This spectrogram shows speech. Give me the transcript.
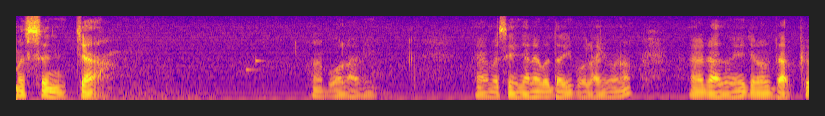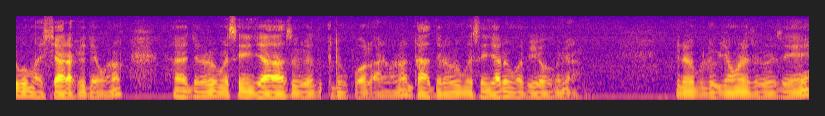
messenger ဟောပေါ်လာပြီအဲ messenger နဲ့ပတ်သက်ပြီးပေါ်လာပြီပေါ့နော်အဲဒါဆိုရင်ကျွန်တော်တို့ဒါ Facebook မှာရှားတာဖြစ်တယ်ပေါ့နော်အဲကျွန်တော်တို့ messenger ဆိုပြီးအလုပ်ပေါ်လာတယ်ပေါ့နော်ဒါကျွန်တော်တို့ messenger လို့မပြောဘူးခင်ဗျကျွန်တော်ဘယ်လိုပြောမလဲဆိုလို့ဆိုရင်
